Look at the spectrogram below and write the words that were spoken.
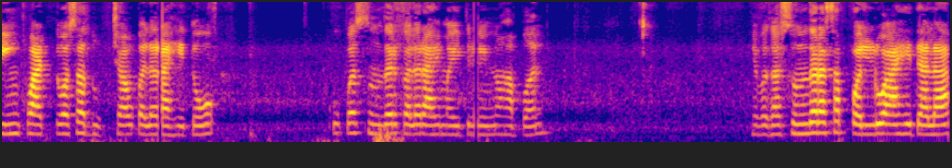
पिंक वाटतो असा दुपछाव कलर आहे तो. खूपच सुंदर कलर आहे मैत्रिणींनो हा पण. हे बघा सुंदर असा पल्लू आहे त्याला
